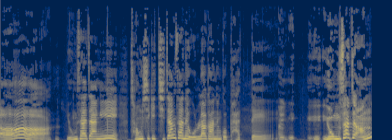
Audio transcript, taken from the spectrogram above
틀림없다. 용사장이 정식이 지장산에 올라가는 거 봤대. 아, 이, 이, 용사장?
